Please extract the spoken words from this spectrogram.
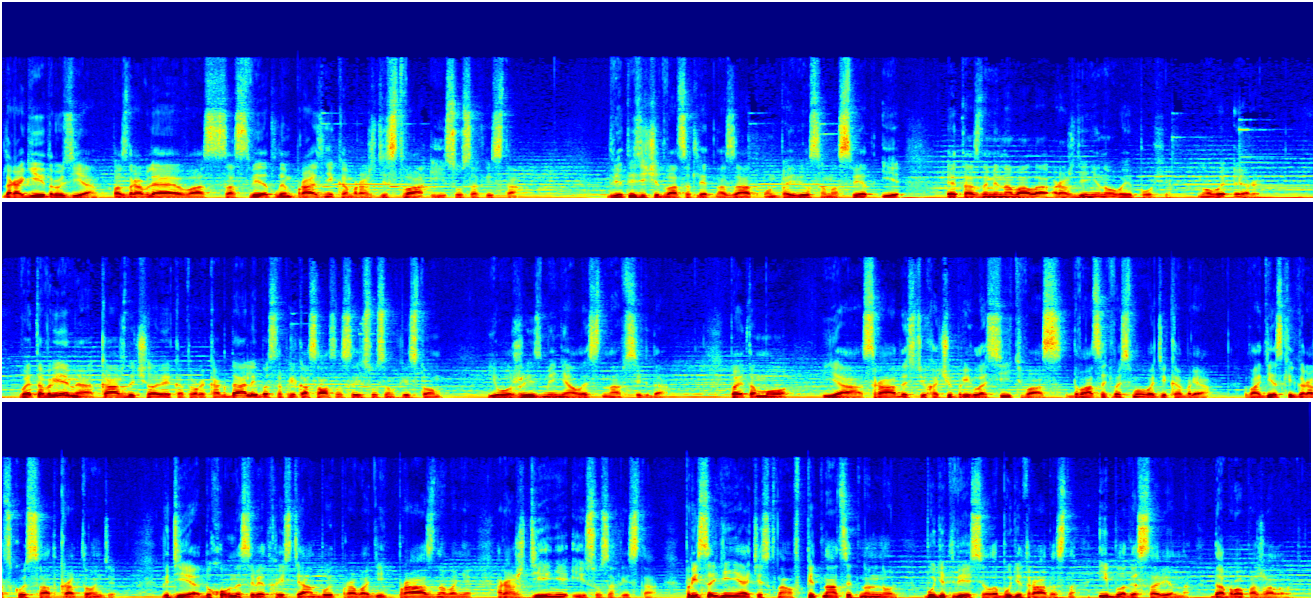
Дорогие друзья, поздравляю вас со светлым праздником Рождества Иисуса Христа. 2020 лет назад Он появился на свет, и это ознаменовало рождение новой эпохи, новой эры. В это время каждый человек, который когда-либо соприкасался с Иисусом Христом, его жизнь менялась навсегда. Поэтому я с радостью хочу пригласить вас 28 декабря в Одесский городской сад Кратонде, где Духовный Совет Христиан будет проводить празднование рождения Иисуса Христа. Присоединяйтесь к нам в 15.00. Будет весело, будет радостно и благословенно. Добро пожаловать!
